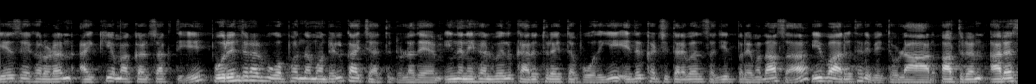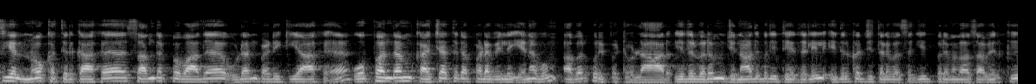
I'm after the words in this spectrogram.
ஜெயசேகருடன் ஐக்கிய மக்கள் சக்தி புரிந்துணர்வு ஒப்பந்தம் ஒன்றில் கைச்சாத்திட்டுள்ளது இந்த நிகழ்வில் கருத்துரைத்த போதையே எதிர்க்கட்சித் தலைவர் சஜித் பிரேமதாச இவ்வாறு தெரிவித்துள்ளார். அத்துடன் அரசியல் நோக்கத்திற்காக சந்தர்ப்பவாத உடன்படிக்கையாக ஒப்பந்தம் கைச்சாத்திடப்படவில்லை எனவும் அவர் குறிப்பிட்டுள்ளார். எதிர்வரும் ஜனாதிபதி ஜனாதிபதி தேர்தலில் எதிர்க்கட்சித் தலைவர் சஜித் பிரேமதாசாவிற்கு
